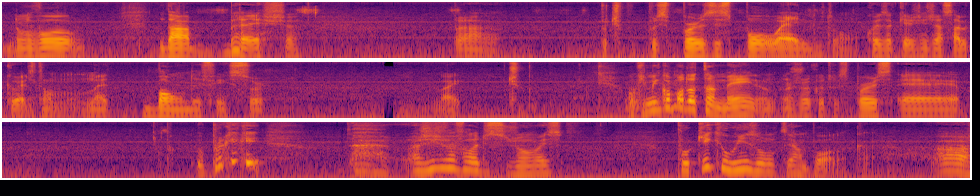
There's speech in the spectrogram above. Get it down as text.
não vou dar brecha pra tipo, pro Spurs expor o Wellington, coisa que a gente já sabe que o Wellington não é bom defensor. Like, tipo, o que me incomodou também no jogo contra o Spurs é. Por que que. A gente vai falar disso, João, mas. Por que que o Winslow não tem a bola, cara? Ah.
